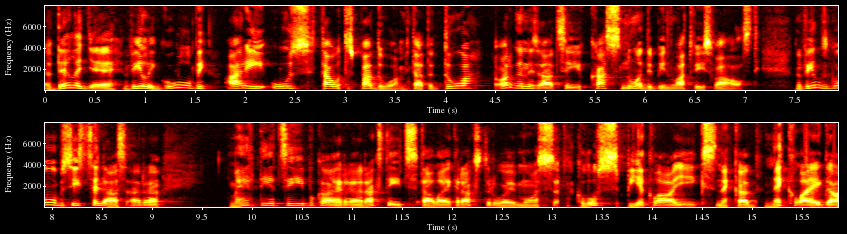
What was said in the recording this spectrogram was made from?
deleģē Vili Gulbi arī uz Tautas padomi. Tātad to organizāciju, kas nodibina Latvijas valsti. Nu, Vilis Gulbis izceļas ar mērķtiecību, kā ir rakstīts tā laika raksturojumos, kluss, pieklājīgs, nekad neklaigā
